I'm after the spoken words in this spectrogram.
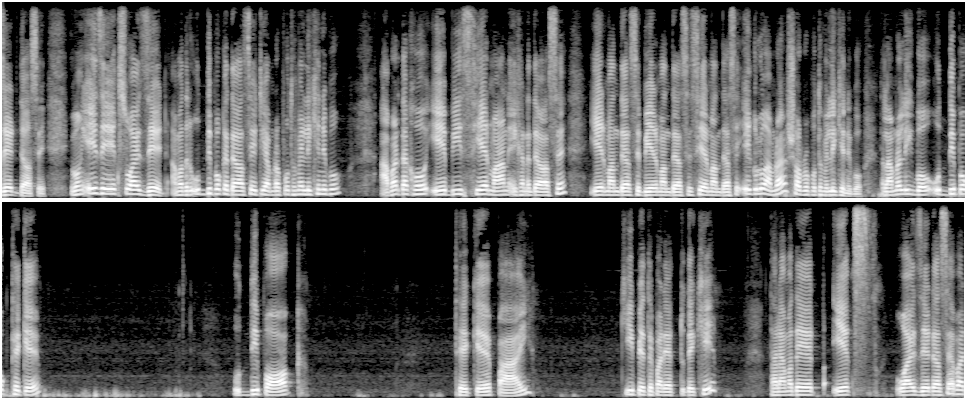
জেড দেওয়া আছে। এবং এই যে এক্স ওয়াই জেড আমাদের উদ্দীপকে দেওয়া আছে, এটি আমরা প্রথমে লিখে নিব। আবার দেখো এ বি সি এর মান এখানে দেওয়া আছে। এ এর মান দেওয়া আছে বি এর মান দেওয়া আছে সি এর মান দেওয়া আছে। এগুলো আমরা সর্বপ্রথমে লিখে নিব। তাহলে আমরা লিখব উদ্দীপক থেকে উদ্দীপক থেকে পাই। কি পেতে পারে একটু দেখি? তাহলে আমাদের এক্স ওয়াই জেড আছে, আবার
